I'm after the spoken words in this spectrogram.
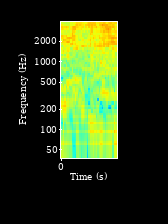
Hit me!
